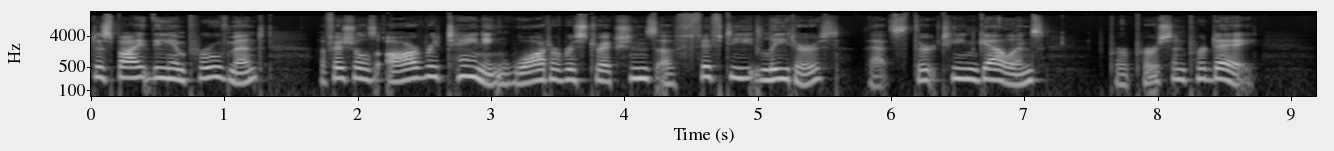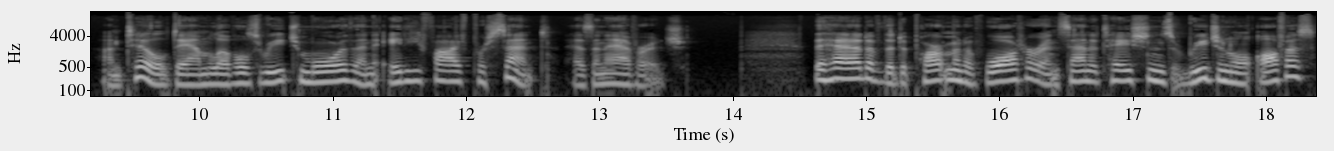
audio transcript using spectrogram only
Despite the improvement, officials are retaining water restrictions of 50 liters, that's 13 gallons, per person per day until dam levels reach more than 85% as an average. The head of the Department of Water and Sanitation's regional office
